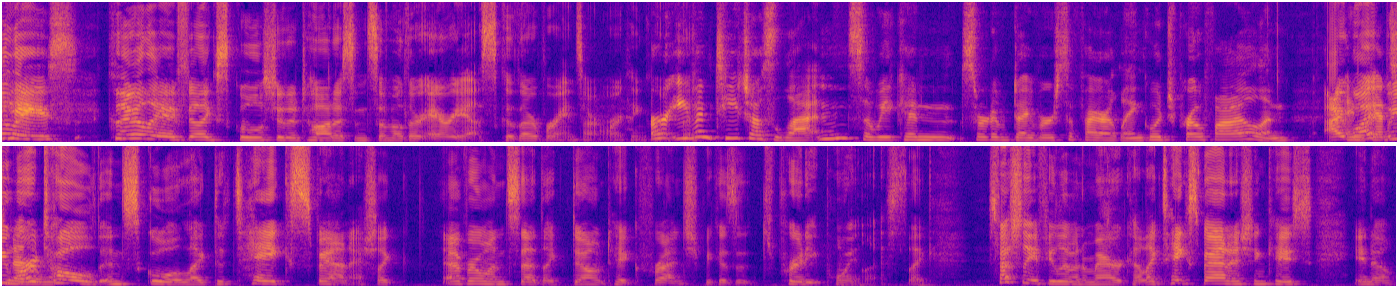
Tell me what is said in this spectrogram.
clearly, case. clearly, I feel like school should have taught us in some other areas because our brains aren't working. Or correctly. even teach us Latin so we can sort of diversify our language profile and. I and get we were the- told in school like to take Spanish. Like everyone said, like don't take French because it's pretty pointless. Like especially if you live in America, like take Spanish in case you know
